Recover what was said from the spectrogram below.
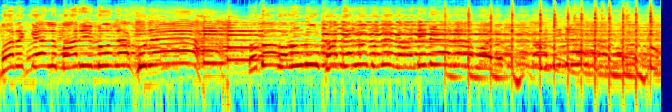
મર કેલ મારી નો નાખું ને? તો તો વરુણું ખાધેલું મને ગાંડીને આરામ હોય ગાડી ને આરામ હોય.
